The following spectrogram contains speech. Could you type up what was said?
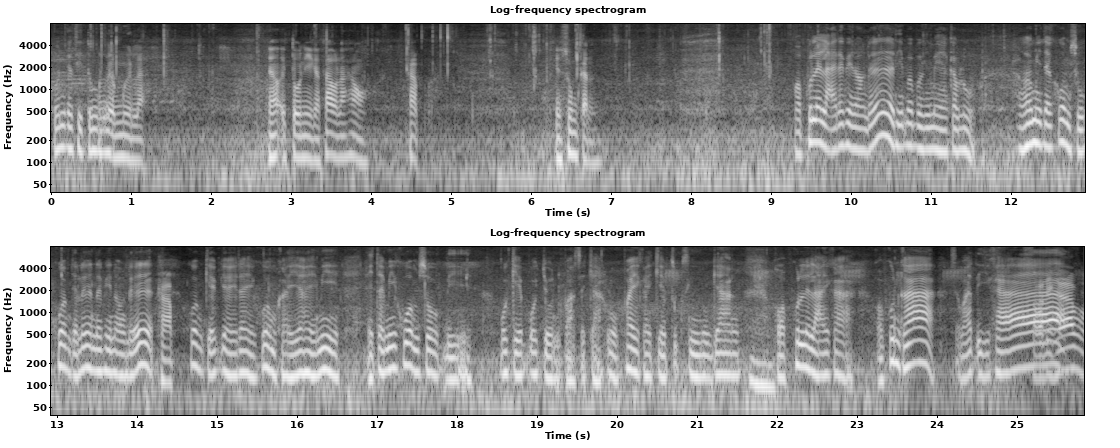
คนกระสิตูมันเริ่มมืดแล้วแล้วไอ้ตัวนี้ก็เศร้านะเฮาครับเป็นซุ่มกันขอบคุณหลายๆได้อพี่น้องเด้อที่มาเบิ่งแม่กับลูก เขามีแต่ความสูงความเจริญนะพี่น้องเด้อครับความเก็บใหญ่ได้ความไข่ใหญ่มีให้แต่มีความโชคดีบ่เก็บบ่จนปราศจากโรคภัยไข้เก็บทุกสิ่งทุกอย่าง ขอบคุณหลาย ๆ ค่ะ ขอบคุณค่ะ สวัสดีค่ะ สวัสดีครับผ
